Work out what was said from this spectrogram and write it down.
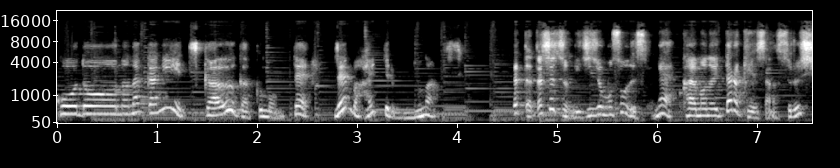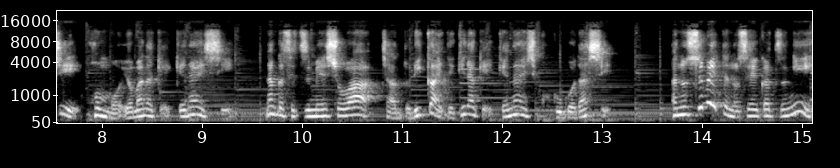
行動の中に使う学問って全部入ってるものなんですよ。だって私たちの日常もそうですよね。買い物行ったら計算するし、本も読まなきゃいけないし、なんか説明書はちゃんと理解できなきゃいけないし、国語だし。あの、すべての生活に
